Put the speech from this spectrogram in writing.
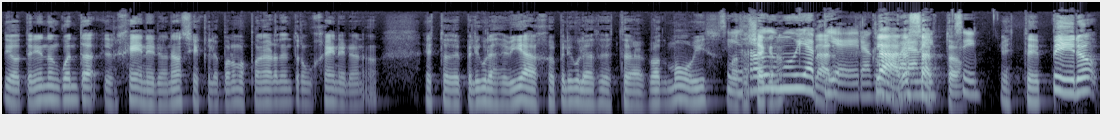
digo, teniendo en cuenta el género, ¿no? Si es que lo podemos poner dentro de un género, ¿no? Esto de películas de viaje, películas de este, road movies. Sí, más allá road que no- movie a claro, pie era como Claro, para mí, exacto. sí. Este, pero,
